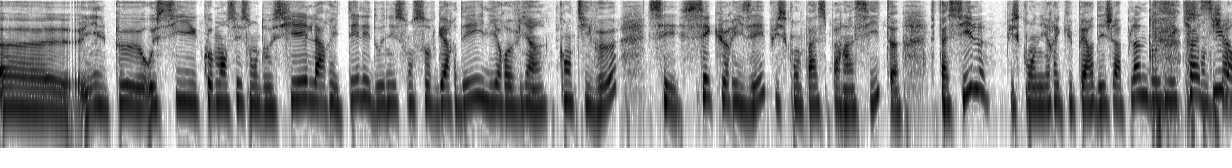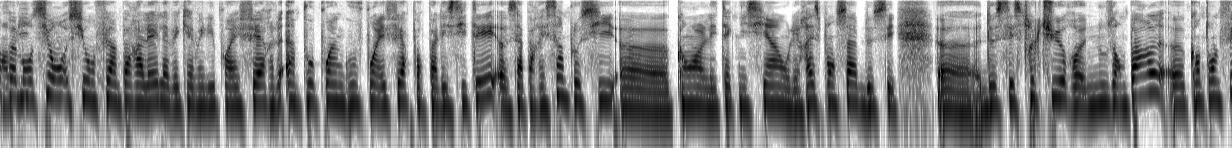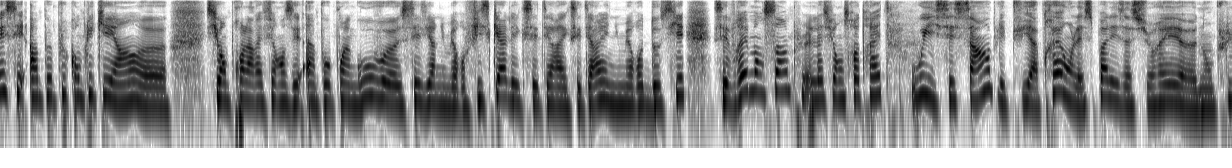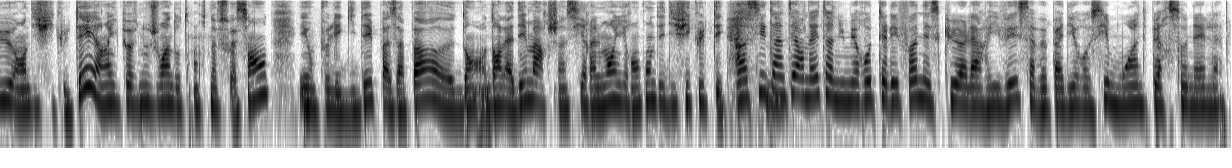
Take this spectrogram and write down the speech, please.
Euh, il peut aussi commencer son dossier, l'arrêter, les données sont sauvegardées, il y revient quand il veut. C'est sécurisé puisqu'on passe par un site facile, puisqu'on y récupère déjà plein de données qui facile, sont déjà enfin bon, si, on, si on fait un parallèle avec amélie.fr, impôt.gouv.fr pour pas les citer, ça paraît simple aussi euh, quand les techniciens ou les responsables de ces euh, de ces structures nous en parlent. Euh, quand on le fait, c'est un peu plus compliqué. Hein. si on prend la référence des impôts.gouv, saisir numéro fiscal, etc., etc., les numéros de dossier, c'est vraiment simple l'assurance retraite? Oui, c'est simple. Et puis après, on laisse pas les assurés non plus en difficulté. Hein. Ils peuvent nous joindre au 3960 et on peut les guider pas à pas dans, dans la démarche hein, si réellement ils rencontrent des difficultés. Un site internet, un numéro de téléphone, est-ce qu'à l'arrivée, ça veut pas dire aussi moins de personnel?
